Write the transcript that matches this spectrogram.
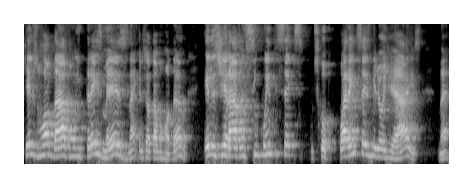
Que eles rodavam em três meses, né, que eles já estavam rodando, eles geravam 56, desculpa, 46 milhões de reais, né,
